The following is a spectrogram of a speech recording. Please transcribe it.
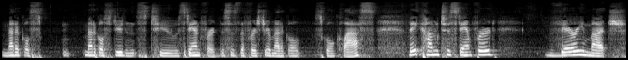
medical medical students to Stanford. This is the first year medical school class. They come to Stanford very much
